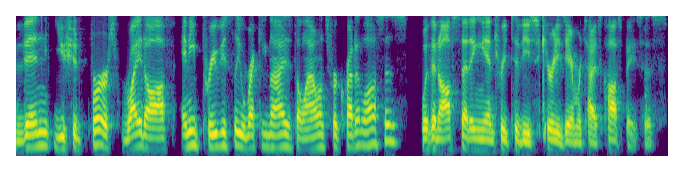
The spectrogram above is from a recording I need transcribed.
then you should first write off any previously recognized allowance for credit losses with an offsetting entry to the security's amortized cost basis.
